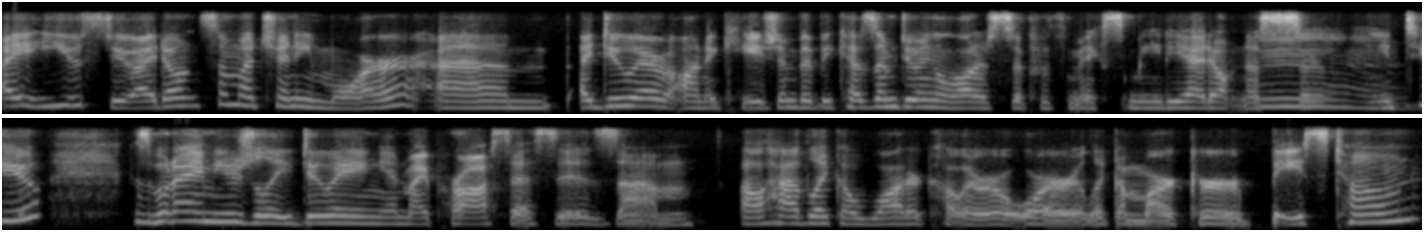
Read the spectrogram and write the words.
I used to. I don't so much anymore. Um, I do on occasion, but because I'm doing a lot of stuff with mixed media, I don't necessarily mm. need to. Because what I'm usually doing in my process is, um, I'll have like a watercolor or like a marker base tone,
